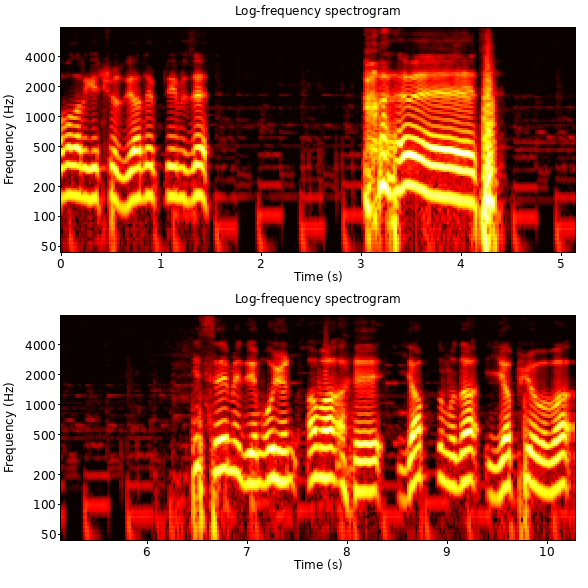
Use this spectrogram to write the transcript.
Babalar geçiyoruz diğer repliğimize. evet. Hiç sevmediğim oyun ama e, yaptı mı da yapıyor baba.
